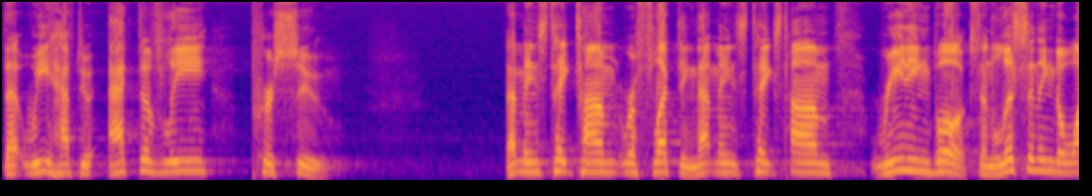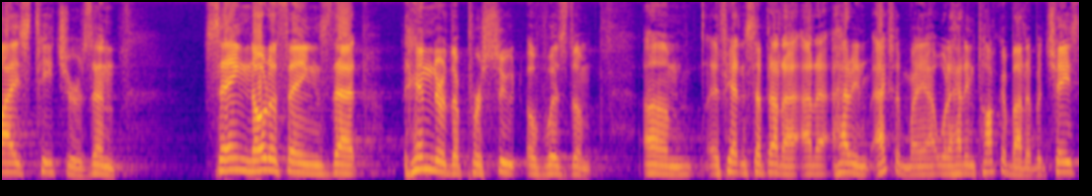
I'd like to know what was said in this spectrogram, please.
that we have to actively pursue. That means take time reflecting. That means takes time reading books and listening to wise teachers and saying no to things that hinder the pursuit of wisdom. Um, if he hadn't stepped out, I, would had him, actually, I would have had him talk about it. But Chase,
